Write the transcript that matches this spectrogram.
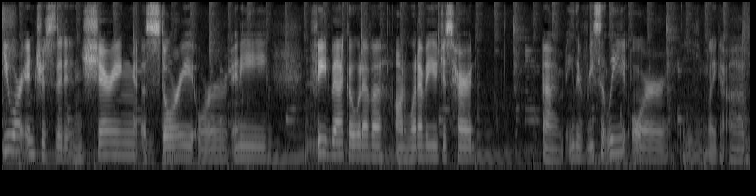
If you are interested in sharing a story or any feedback or whatever on whatever you just heard, um, either recently or like um,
